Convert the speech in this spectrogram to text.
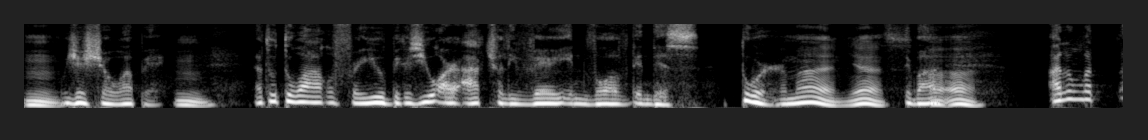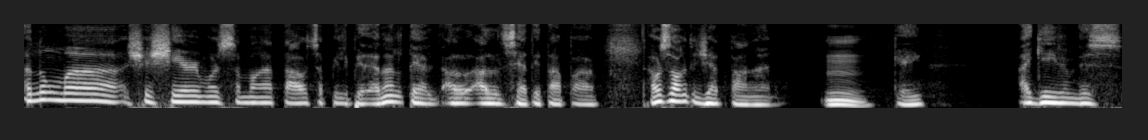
Mm. We just show up eh. Mm. Natutuwa ako for you because you are actually very involved in this tour. Naman, yes. Diba? Uh-uh. Anong mat, anong ma-share mo sa mga tao sa Pilipinas? And I'll tell, I'll, I'll set it up. ah. I was talking to Jet Pangan. Mm. Okay? I gave him this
